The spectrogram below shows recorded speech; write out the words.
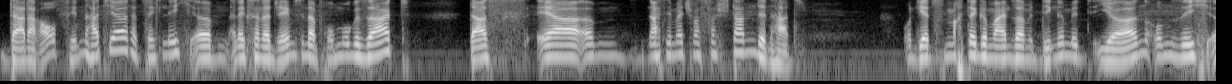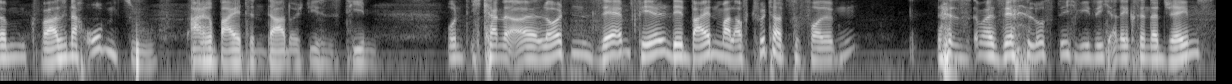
da daraufhin hat ja tatsächlich ähm, Alexander James in der Promo gesagt, dass er ähm, nach dem Match was verstanden hat. Und jetzt macht er gemeinsame Dinge mit Jörn, um sich ähm, quasi nach oben zu arbeiten, dadurch dieses Team. Und ich kann äh, Leuten sehr empfehlen, den beiden mal auf Twitter zu folgen. Das ist immer sehr lustig, wie sich Alexander James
